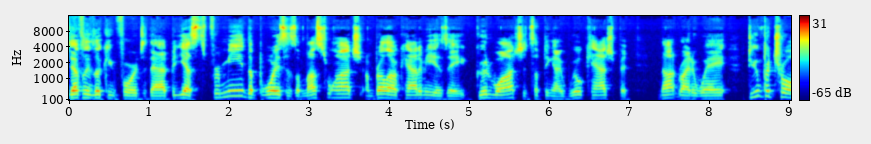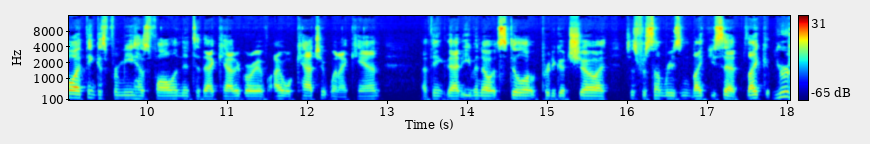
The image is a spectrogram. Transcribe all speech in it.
definitely looking forward to that. But yes, for me, The Boys is a must watch. Umbrella Academy is a good watch. It's something I will catch, but not right away. Doom Patrol, I think, is for me has fallen into that category of I will catch it when I can. I think that even though it's still a pretty good show, I, just for some reason, like you said, like you're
